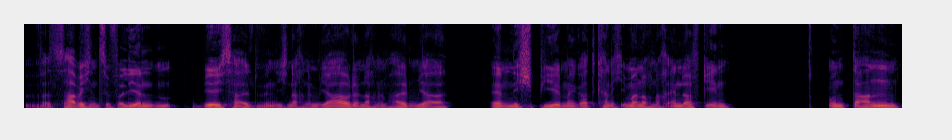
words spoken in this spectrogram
was habe ich denn zu verlieren? Probiere ich es halt, wenn ich nach einem Jahr oder nach einem halben Jahr ähm, nicht spiele. Mein Gott, kann ich immer noch nach Endorf gehen. Und dann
